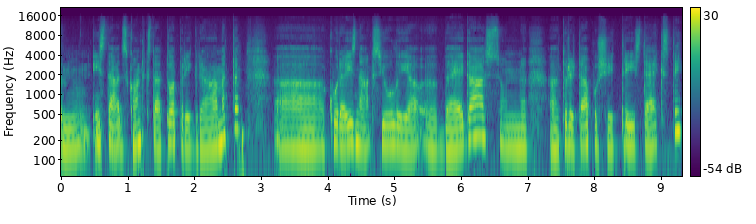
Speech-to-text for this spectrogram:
um, izstādes kontekstā top arī grāmata, uh, kura iznāks jūlija uh, beigās beigās, un uh, tur ir tapuši trīs teksti.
